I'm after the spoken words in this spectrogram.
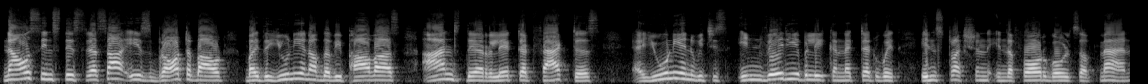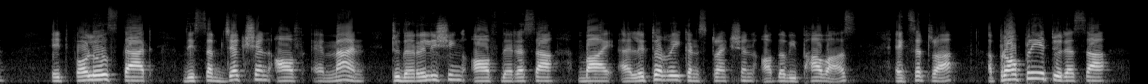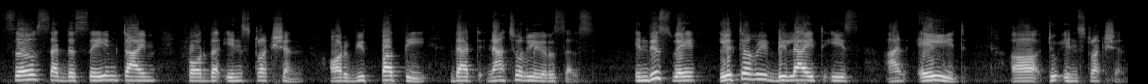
Now since this rasa is brought about by the union of the vibhavas and their related factors a union which is invariably connected with instruction in the four goals of man it follows that the subjection of a man to the relishing of the rasa by a literary construction of the vibhavas, etc., appropriate to rasa serves at the same time for the instruction or vyutpatti that naturally results. In this way, literary delight is an aid uh, to instruction.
